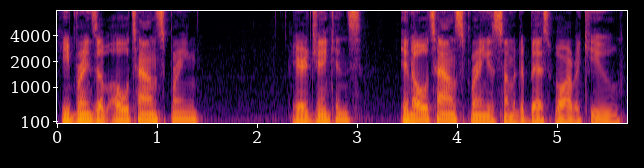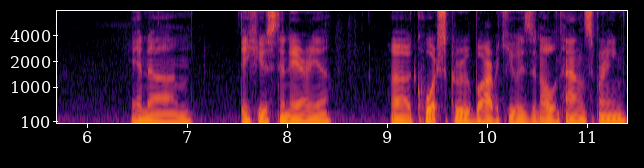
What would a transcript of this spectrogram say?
he brings up Old Town Spring. Eric Jenkins. In Old Town Spring is some of the best barbecue in um the Houston area. Uh, Corkscrew Barbecue is in Old Town Spring.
